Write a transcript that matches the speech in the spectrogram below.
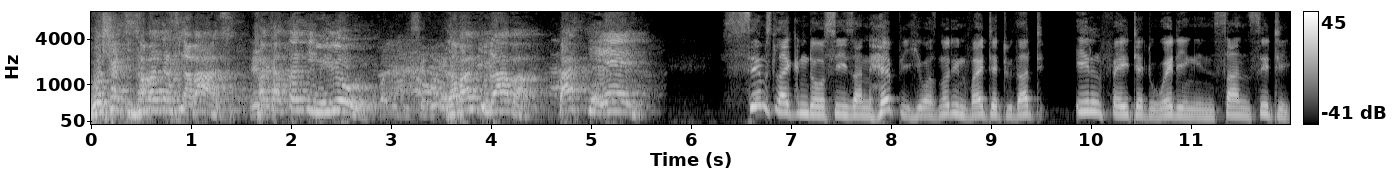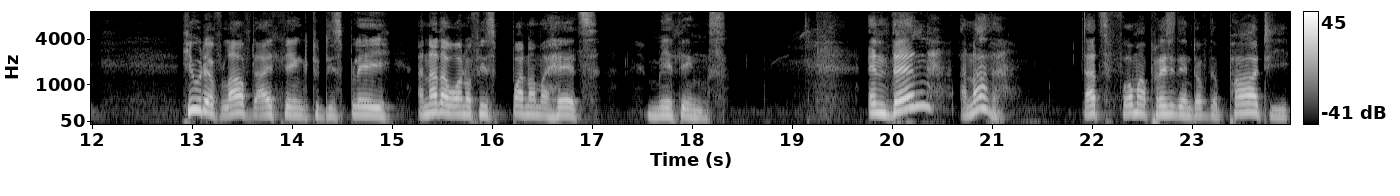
Yoshadisa abantu asingabazi. Thatha 30 miliyoni labantu laba basidelele Seems like Ndosi is unhappy he was not invited to that ill fated wedding in Sun City. He would have loved, I think, to display another one of his Panama hats, methinks. And then another. That's former president of the party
